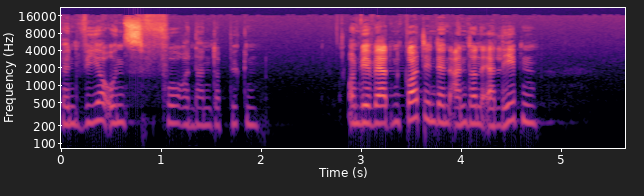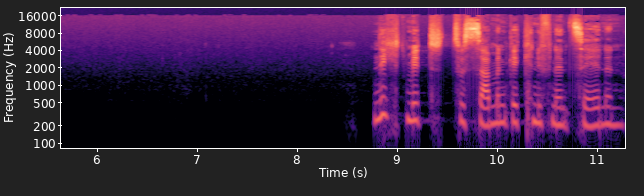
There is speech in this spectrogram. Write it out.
wenn wir uns voreinander bücken. Und wir werden Gott in den anderen erleben. Nicht mit zusammengekniffenen Zähnen.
